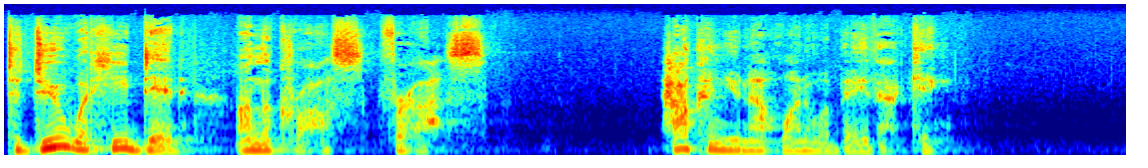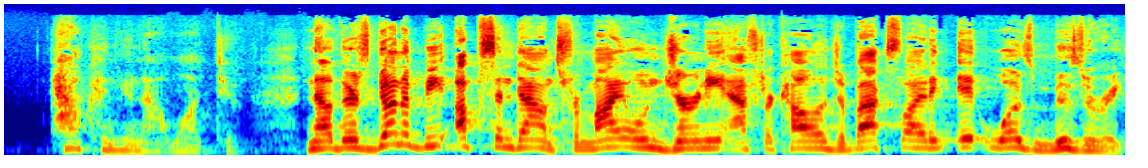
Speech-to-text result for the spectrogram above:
to do what he did on the cross for us, how can you not want to obey that King? How can you not want to? Now, there's gonna be ups and downs. For my own journey after college of backsliding, it was misery.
